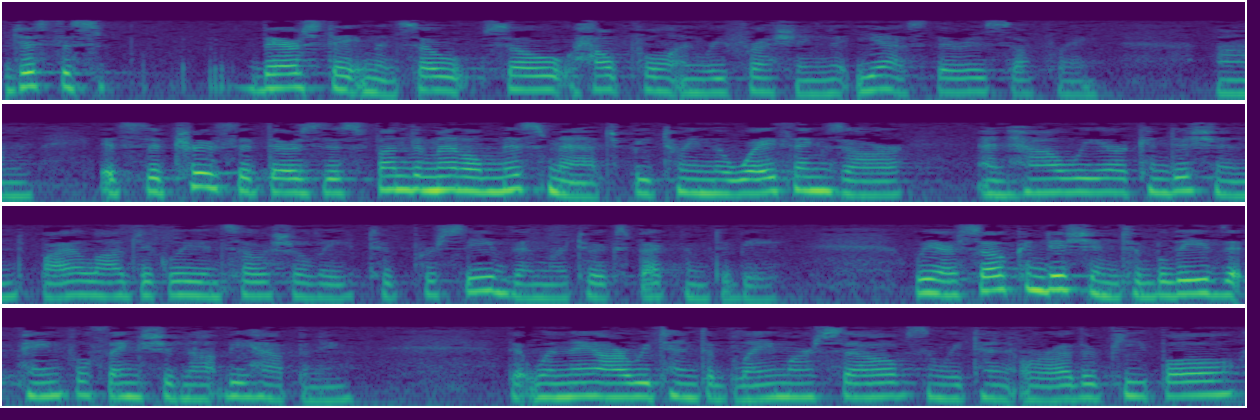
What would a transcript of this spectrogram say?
just this bare statement so, so helpful and refreshing that yes, there is suffering. Um, it's the truth that there's this fundamental mismatch between the way things are and how we are conditioned biologically and socially to perceive them or to expect them to be. We are so conditioned to believe that painful things should not be happening that when they are, we tend to blame ourselves and we tend, or other people,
